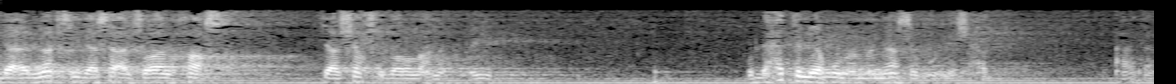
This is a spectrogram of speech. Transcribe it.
إذا النفس إذا سأل سؤال خاص جاء شخص يقول الله عنك طيب ولا حتى اللي يقوم أمام الناس يقول يشهد هذا.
